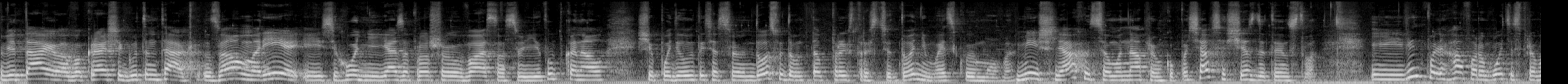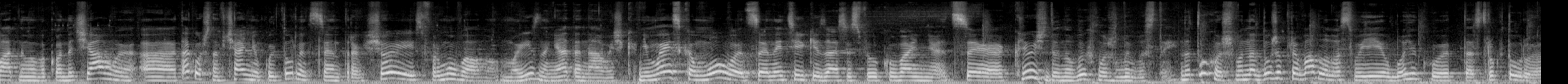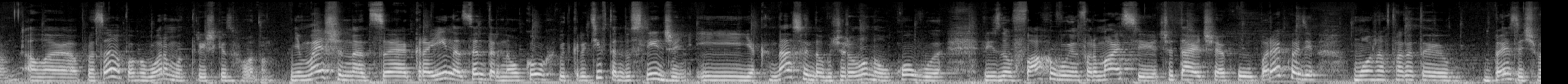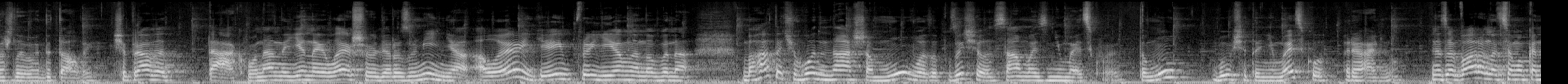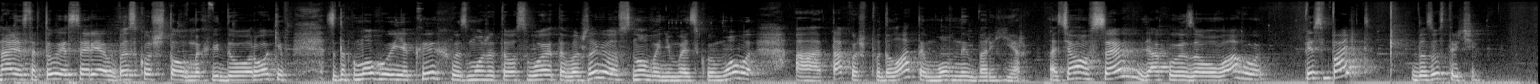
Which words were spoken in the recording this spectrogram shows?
Вітаю або краще Guten Tag! З вами Марія, і сьогодні я запрошую вас на свій YouTube канал, щоб поділитися своїм досвідом та пристрастю до німецької мови. Мій шлях у цьому напрямку почався ще з дитинства, і він полягав у роботі з приватними викладачами, а також навчанню культурних центрах, що і сформувало мої знання та навички. Німецька мова це не тільки засіб спілкування, це ключ до нових можливостей. До того ж, вона дуже приваблива своєю логікою та структурою, але про це ми поговоримо трішки згодом. Німеччина це країна, центр наукових відкриттів та досліджень, і як наслідок джерело наукової різнофахової інформації, читаючи яку у перекладі, можна втратити безліч важливих деталей. Щоправда, так, вона не є найлегшою для розуміння, але є й приємна новина. Багато чого наша мова запозичила саме з німецькою, тому вивчити німецьку реально. Незабаром на цьому каналі стартує серія безкоштовних відеоуроків, за допомогою яких ви зможете освоїти важливі основи німецької мови, а також подолати мовний бар'єр. На цьому все. Дякую за увагу. Bis! До зустрічі!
